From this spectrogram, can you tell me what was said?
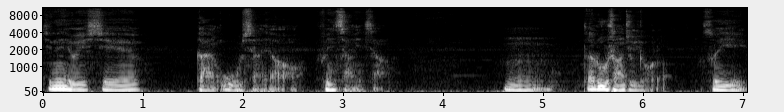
今天有一些感悟想要分享一下，嗯，在路上就有了，所以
